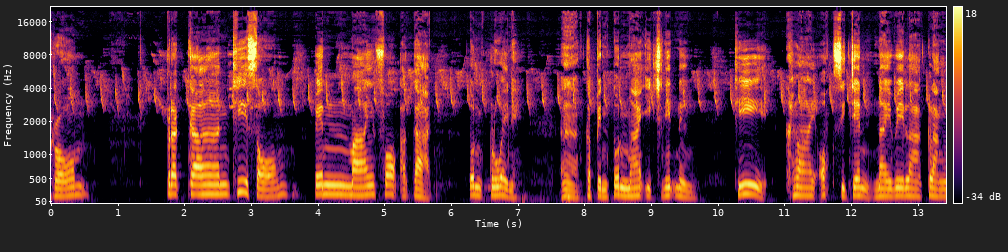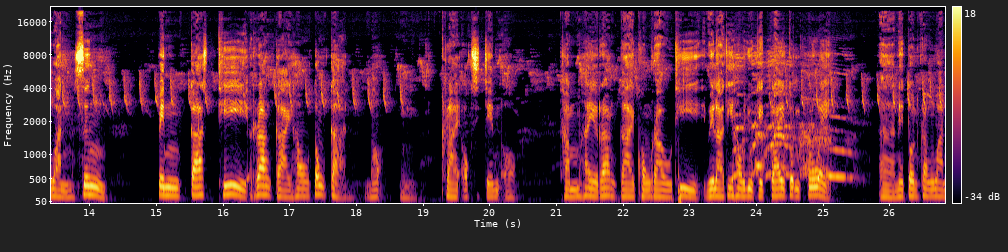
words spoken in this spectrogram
พร้อม ประการที่สองเป็นไม้ฟอกอากาศ ต้นกล้วยเนี่ย ออก็เป็นต้นไม้อีกชนิดหนึ่ง ที่คลายออกซิเจนในเวลากลางวัน ซึ่งเป็นก๊าซที่ร่างกายเฮาต้องการเนาะคลายออกซิเจนออกทำให้ร่างกายของเราที่เวลาที่เฮาอยู่ใกล้ๆต้นกล้วยในตอนกลางวัน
